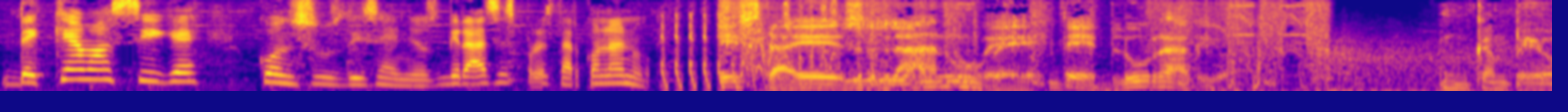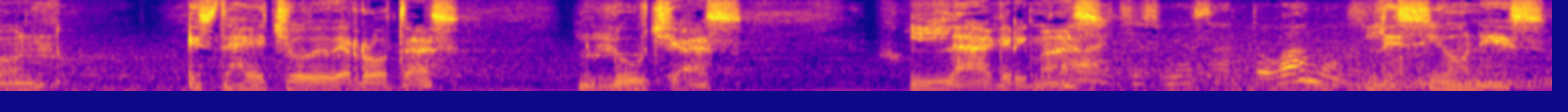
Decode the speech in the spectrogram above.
de qué más sigue con sus diseños. Gracias por estar con la nube. Esta es la nube de Blue Radio. Un campeón está hecho de derrotas, luchas, lágrimas, Dios mío santo, vamos. lesiones.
